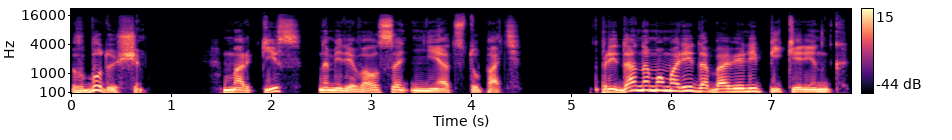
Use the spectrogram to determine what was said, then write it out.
в будущем. Маркиз намеревался не отступать. Приданному Мари добавили пикеринг.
